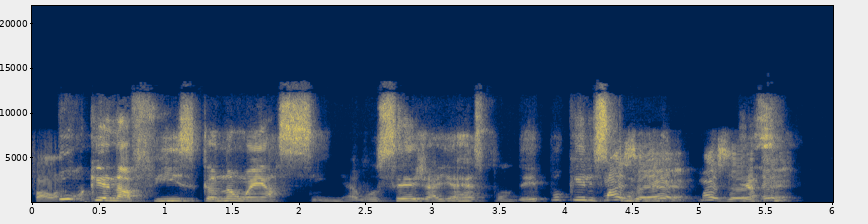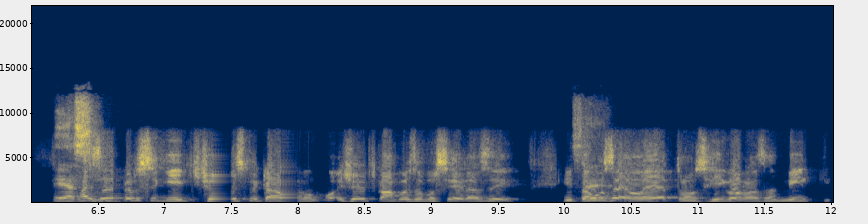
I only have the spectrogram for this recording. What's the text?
fala. Por que na física não é assim? Você já ia responder, porque eles. Mas é, mas é. É assim. É assim. Mas é pelo seguinte, deixa eu explicar, deixa eu explicar uma coisa a você, Elazer. Então, certo. os elétrons, rigorosamente,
